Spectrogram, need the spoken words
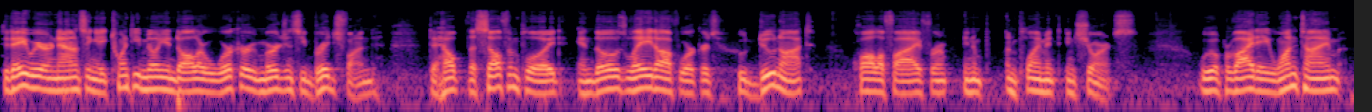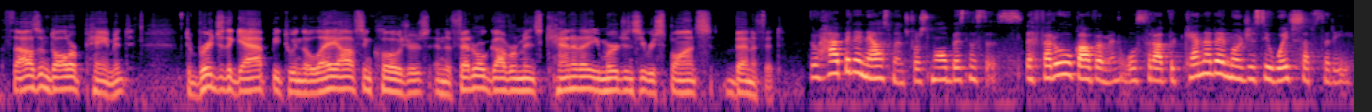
Today we are announcing a $20 million Worker Emergency Bridge Fund to help the self-employed and those laid off workers who do not qualify for employment insurance. We will provide a one-time $1,000 payment to bridge the gap between the layoffs and closures and the federal government's Canada Emergency Response benefit. There have been announcements for small businesses. The federal government will set up the Canada Emergency Wage Subsidy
